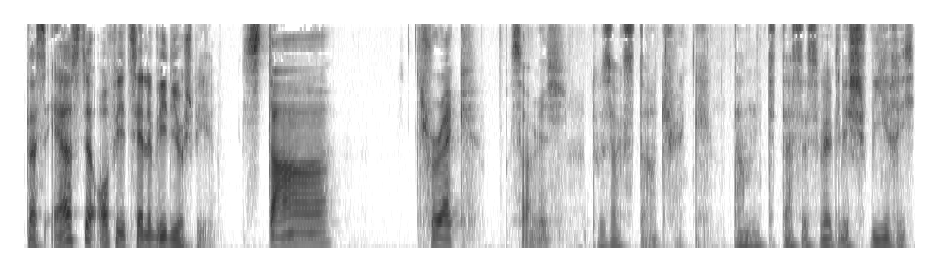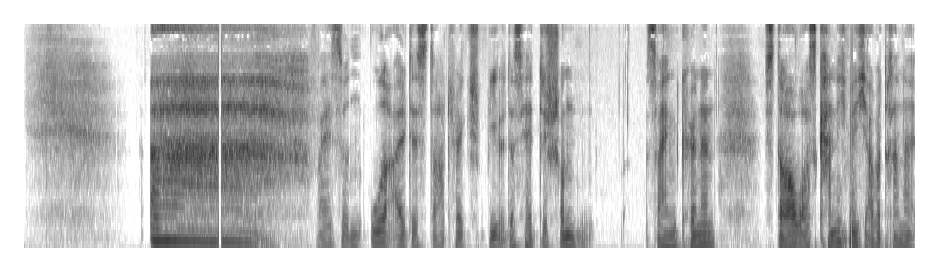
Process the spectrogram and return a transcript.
das erste offizielle Videospiel? Star Trek, sage ich. Du sagst Star Trek. Verdammt, das ist wirklich schwierig. Ah, weil so ein uraltes Star Trek-Spiel, das hätte schon sein können. Star Wars kann ich mich aber dran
